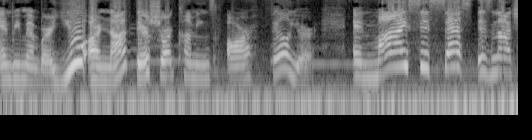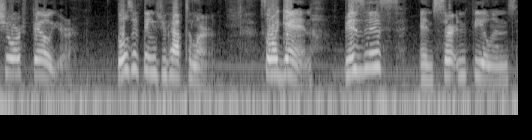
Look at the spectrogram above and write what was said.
And remember, you are not their shortcomings or failure. And my success is not your failure. Those are things you have to learn. So, again, business and certain feelings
